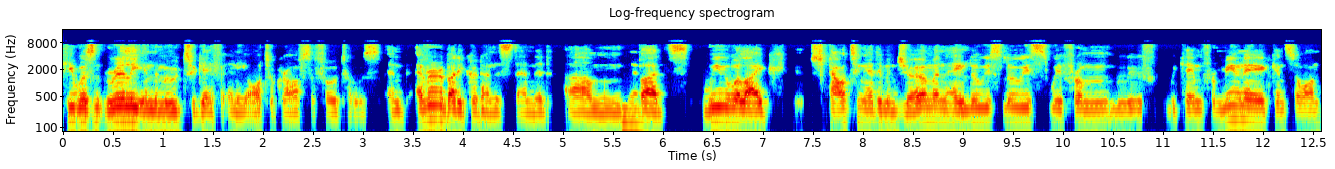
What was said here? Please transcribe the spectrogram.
he wasn't really in the mood to give any autographs or photos, and everybody could understand it. Um, yeah. But we were like shouting at him in German, "Hey, Louis, Louis, we're from we we came from Munich," and so on.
